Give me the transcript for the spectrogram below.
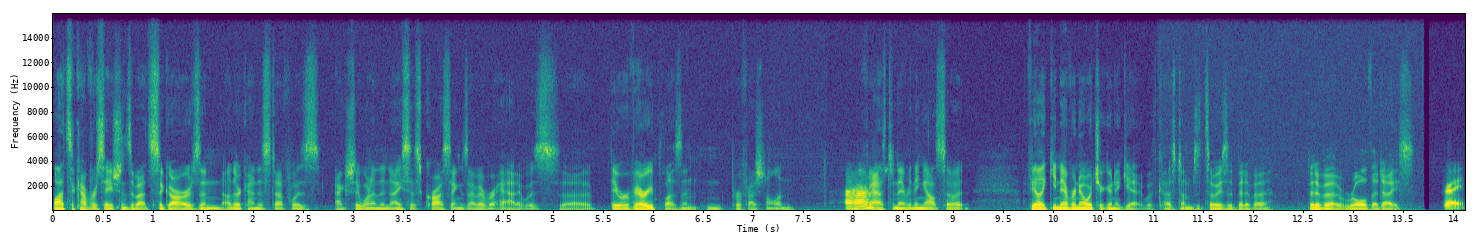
lots of conversations about cigars and other kind of stuff was actually one of the nicest crossings I've ever had. It was uh, they were very pleasant and professional and Uh-huh. fast and everything else. So it, I feel like you never know what you're going to get with customs. It's always a bit of a bit of a roll of the dice. Right.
